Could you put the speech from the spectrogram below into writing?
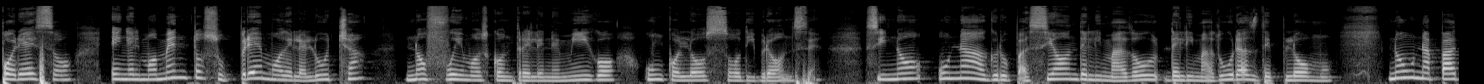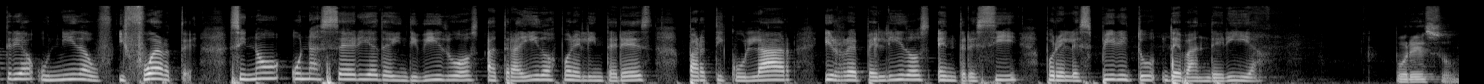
Por eso, en el momento supremo de la lucha, no fuimos contra el enemigo un coloso de bronce, sino una agrupación de, limaduras de plomo, no una patria unida y fuerte, sino una serie de individuos atraídos por el interés particular y repelidos entre sí por el espíritu de bandería. Por eso,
